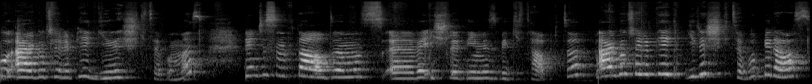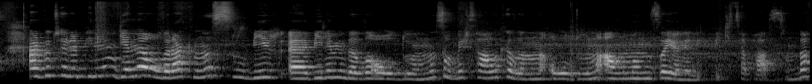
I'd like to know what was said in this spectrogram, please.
Bu ergoterapiye giriş kitabımız. Birinci sınıfta aldığımız e, ve işlediğimiz bir kitaptı. Ergoterapiye giriş kitabı biraz ergoterapinin genel olarak nasıl bir e, bilim dalı olduğunu, nasıl bir sağlık alanı olduğunu anlamanıza yönelik bir kitap aslında.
